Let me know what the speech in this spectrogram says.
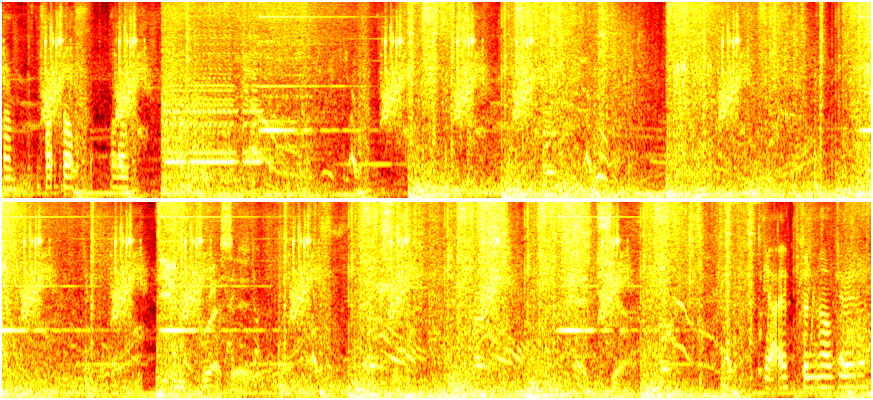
Um, fucked off. Oh no. Impressive. Yeah, I couldn't help you either.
